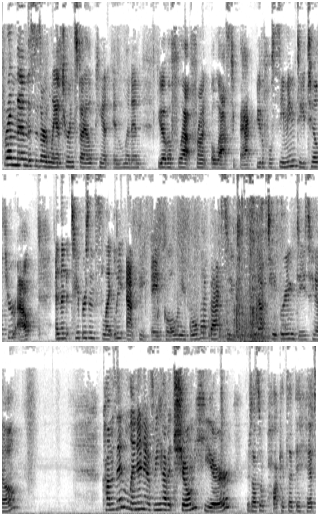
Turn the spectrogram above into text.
from them. This is our lantern style pant in linen. You have a flat front, elastic back, beautiful seaming detail throughout. And then it tapers in slightly at the ankle. Let me roll that back so you can see that tapering detail. Comes in linen as we have it shown here. There's also pockets at the hips.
